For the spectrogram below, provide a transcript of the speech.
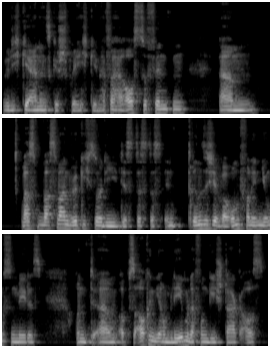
würde ich gerne ins Gespräch gehen. Einfach herauszufinden, ähm, was, was waren wirklich so die, das, das, das intrinsische Warum von den Jungs und Mädels und ähm, ob es auch in ihrem Leben, davon gehe ich stark aus,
